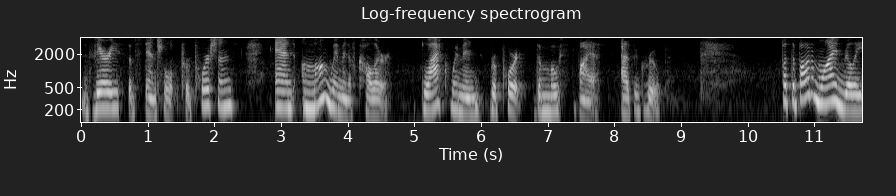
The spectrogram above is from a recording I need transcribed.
very substantial proportions. And among women of color, black women report the most bias as a group. But the bottom line really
